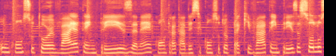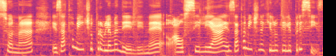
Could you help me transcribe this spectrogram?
um consultor vai até a empresa, né, contratado esse consultor para que vá até a empresa solucionar exatamente o problema dele, né, auxiliar exatamente naquilo que ele precisa.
